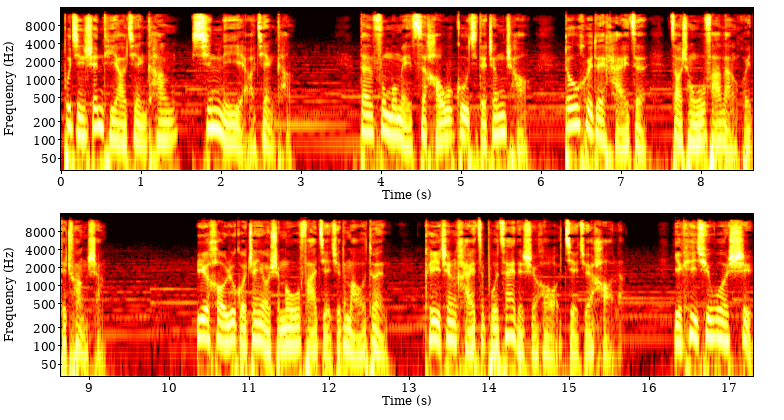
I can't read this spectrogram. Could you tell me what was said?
不仅身体要健康，心理也要健康。但父母每次毫无顾忌的争吵，都会对孩子造成无法挽回的创伤。日后如果真有什么无法解决的矛盾，可以趁孩子不在的时候解决好了，也可以去卧室。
